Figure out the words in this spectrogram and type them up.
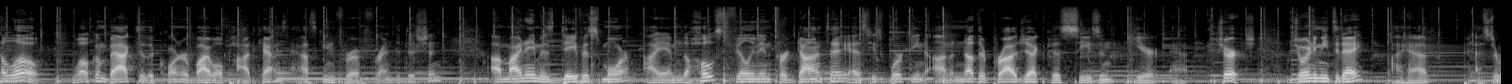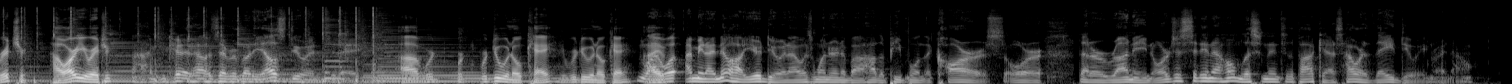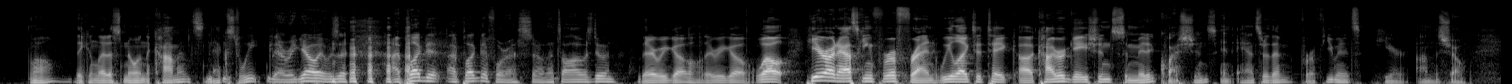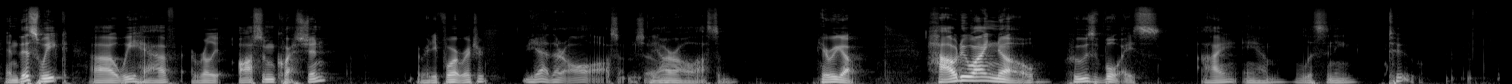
Hello, welcome back to the Corner Bible Podcast, Asking for a Friend edition. Uh, my name is Davis Moore. I am the host, filling in for Dante as he's working on another project this season here at the church. Joining me today, I have Pastor Richard. How are you, Richard? I'm good. How's everybody else doing today? Uh, we're, we're, we're doing okay. We're doing okay. Well, well, I mean, I know how you're doing. I was wondering about how the people in the cars or that are running or just sitting at home listening to the podcast, how are they doing right now? Well, they can let us know in the comments next week. There we go. It was a I plugged it. I plugged it for us. So that's all I was doing. There we go. There we go. Well, here on Asking for a Friend, we like to take uh, congregation submitted questions and answer them for a few minutes here on the show. And this week, uh, we have a really awesome question. Ready for it, Richard? Yeah, they're all awesome. So They are all awesome. Here we go. How do I know whose voice I am listening to?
